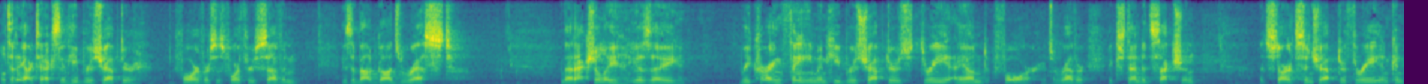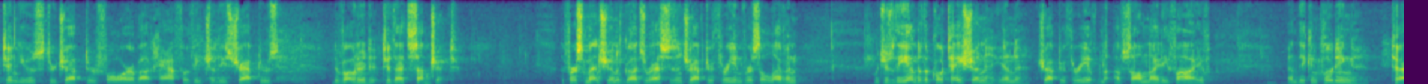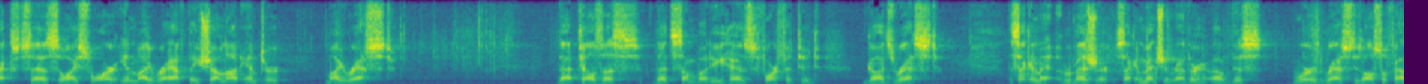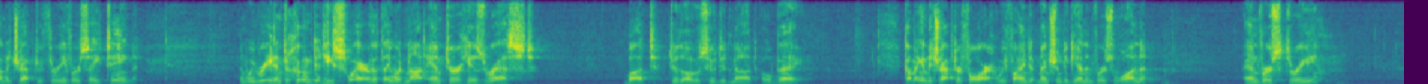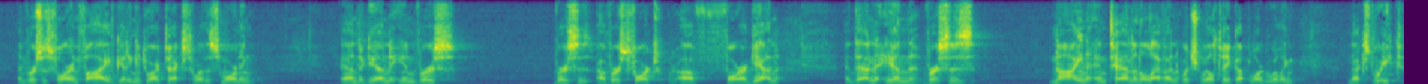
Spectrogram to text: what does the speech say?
Well, today our text in Hebrews chapter 4, verses 4 through 7, is about God's rest. That actually is a recurring theme in Hebrews chapters 3 and 4. It's a rather extended section that starts in chapter 3 and continues through chapter 4, about half of each of these chapters devoted to that subject. The first mention of God's rest is in chapter 3 and verse 11 which is the end of the quotation in chapter 3 of, of Psalm 95. And the concluding text says, So I swore in my wrath, they shall not enter my rest. That tells us that somebody has forfeited God's rest. The second measure, second mention rather, of this word rest is also found in chapter 3, verse 18. And we read, And to whom did he swear that they would not enter his rest, but to those who did not obey? Coming into chapter 4, we find it mentioned again in verse 1 and verse 3, and verses 4 and 5, getting into our text for this morning, and again in verse, verses, uh, verse 4, uh, 4 again, and then in verses 9 and 10 and 11, which we'll take up, Lord willing, next week.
